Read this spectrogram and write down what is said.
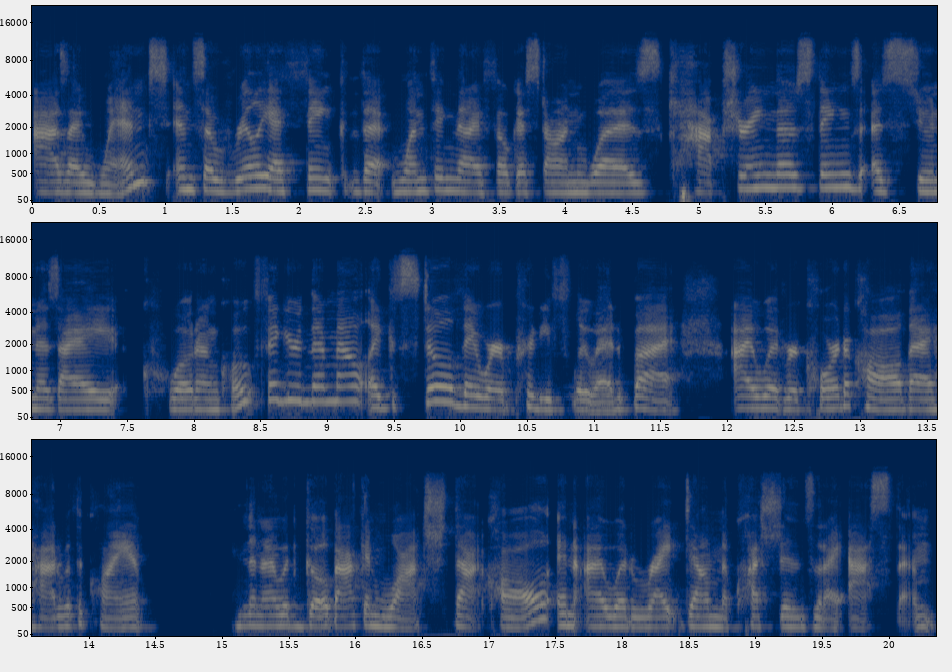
as I went. And so, really, I think that one thing that I focused on was capturing those things as soon as I quote unquote figured them out. Like, still, they were pretty fluid, but I would record a call that I had with a client and then I would go back and watch that call and I would write down the questions that I asked them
